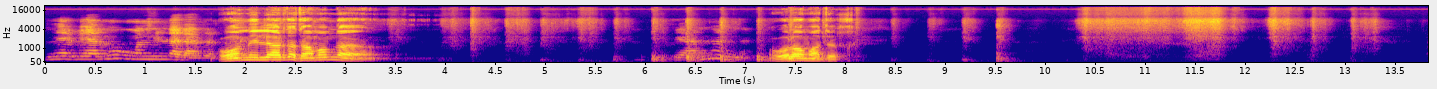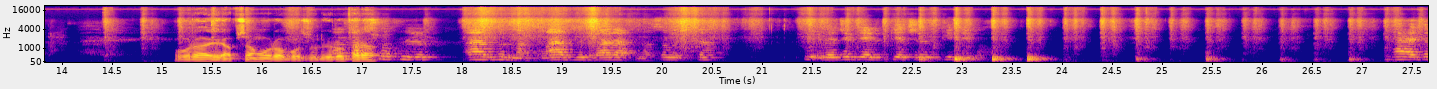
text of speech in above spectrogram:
Ne ver mi? 10 milyar alır. 10 milyar da tamam da Yani mi? Olamadık. Orayı yapsan ora bozuluyor. O Allah taraf çok yürüp azdırmasın, azdırıp aratmasın işte. Böylece gelip geçinip gidiyor. Haydi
